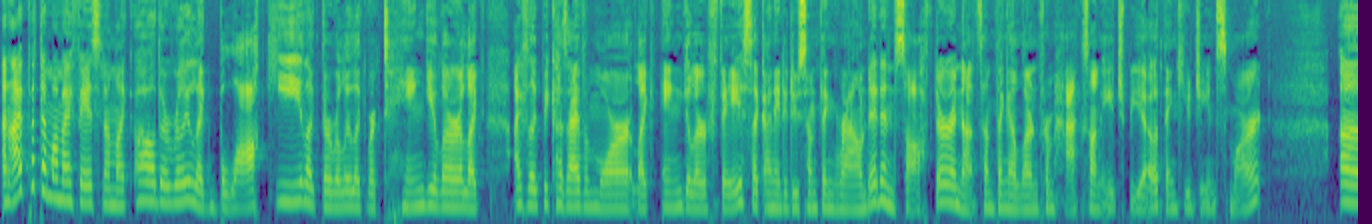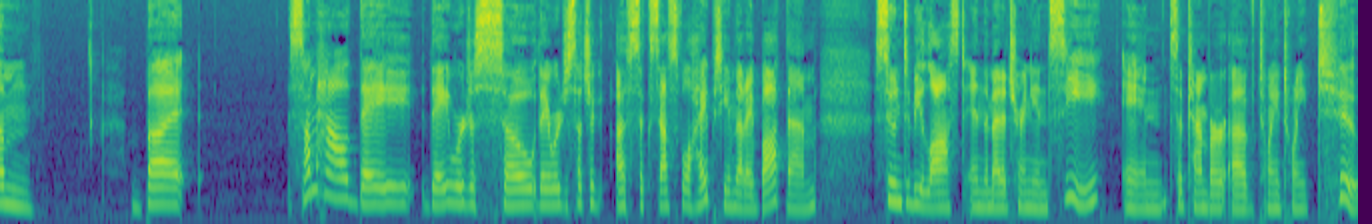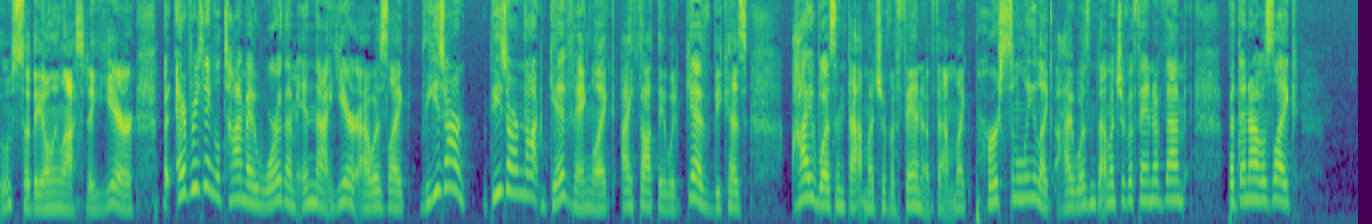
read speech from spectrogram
And I put them on my face and I'm like, Oh, they're really like blocky. Like, they're really like rectangular. Like, I feel like because I have a more like angular face, like, I need to do something rounded and softer. And that's something I learned from Hacks on HBO. Thank you, Jean Smart. Um, but somehow they they were just so they were just such a, a successful hype team that I bought them, soon to be lost in the Mediterranean Sea in September of 2022. So they only lasted a year. But every single time I wore them in that year, I was like, these aren't these are not giving like I thought they would give because I wasn't that much of a fan of them. Like personally, like I wasn't that much of a fan of them. But then I was like,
